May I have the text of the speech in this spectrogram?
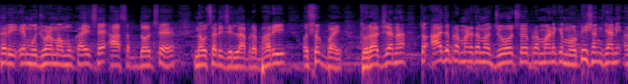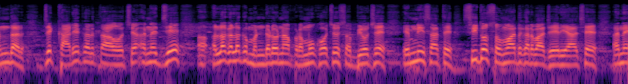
ખરી એ મૂંઝવણમાં મુકાઈ છે, આ શબ્દો છે નવસારી જિલ્લા પ્રભારી અશોકભાઈ ધોરાજીયાના. તો આ જ પ્રમાણે તમે જુઓ છો એ પ્રમાણે કે મોટી સંખ્યાની અંદર જે કાર્યકર્તાઓ છે અને જે અલગ અલગ મંડળોના પ્રમુખો છે, સભ્યો છે, એમની સાથે સીધો સંવાદ કરવા જઈ રહ્યા છે. અને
